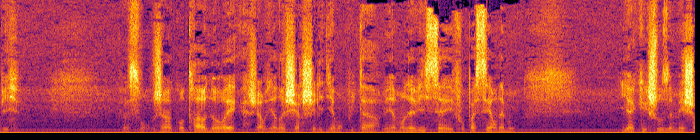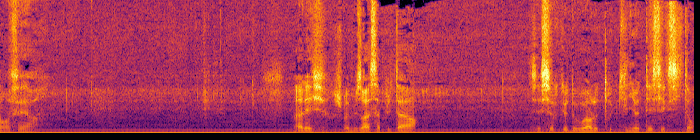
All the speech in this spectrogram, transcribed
De toute façon, j'ai un contrat à honorer. Je reviendrai chercher les diamants plus tard. Mais à mon avis, il faut passer en amont. Il y a quelque chose de méchant à faire. Allez, je m'amuserai à ça plus tard. C'est sûr que de voir le truc clignoter, c'est excitant.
